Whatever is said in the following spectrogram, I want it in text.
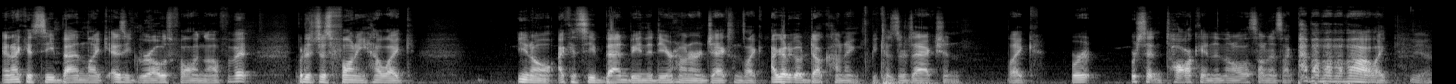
and I could see Ben like as he grows falling off of it. But it's just funny how like, you know, I could see Ben being the deer hunter, and Jackson's like, I got to go duck hunting because there's action. Like we're we're sitting talking, and then all of a sudden it's like pa pa pa pa pa. Like Yeah.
